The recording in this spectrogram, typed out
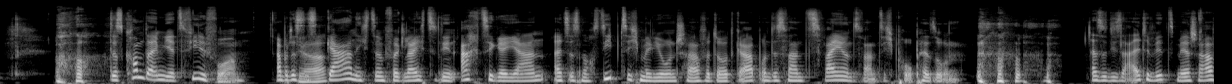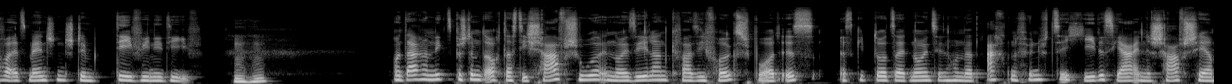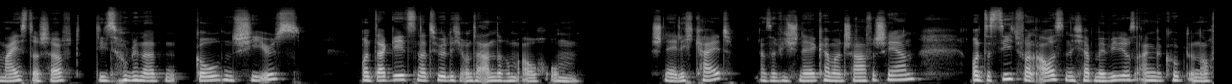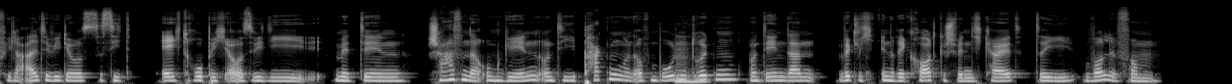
Das kommt einem jetzt viel vor. Aber das Ja. ist gar nichts im Vergleich zu den 80er Jahren, als es noch 70 Millionen Schafe dort gab und es waren 22 pro Person. Also dieser alte Witz, mehr Schafe als Menschen, stimmt definitiv. Mhm. Und daran liegt es bestimmt auch, dass die Schafschur in Neuseeland quasi Volkssport ist. Es gibt dort seit 1958 jedes Jahr eine Schafscher-Meisterschaft, die sogenannten Golden Shears. Und da geht es natürlich unter anderem auch um Schnelligkeit, also wie schnell kann man Schafe scheren. Und das sieht von außen, ich habe mir Videos angeguckt und auch viele alte Videos, das sieht echt ruppig aus, wie die mit den Schafen da umgehen und die packen und auf den Boden Mhm. drücken und denen dann wirklich in Rekordgeschwindigkeit die Wolle vom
